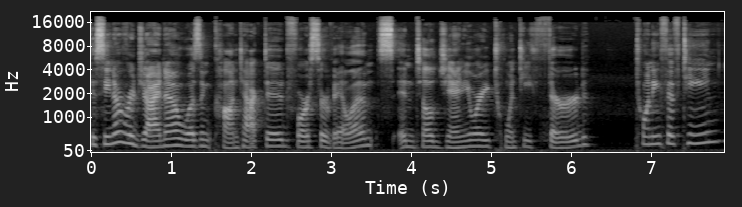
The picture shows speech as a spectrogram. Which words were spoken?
Casino Regina wasn't contacted for surveillance until January 23rd, 2015,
